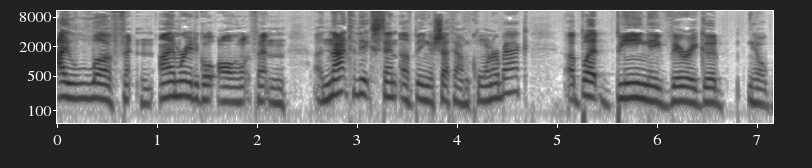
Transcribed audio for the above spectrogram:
I love Fenton. I'm ready to go all in with Fenton, uh, not to the extent of being a shutdown cornerback, uh, but being a very good you know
